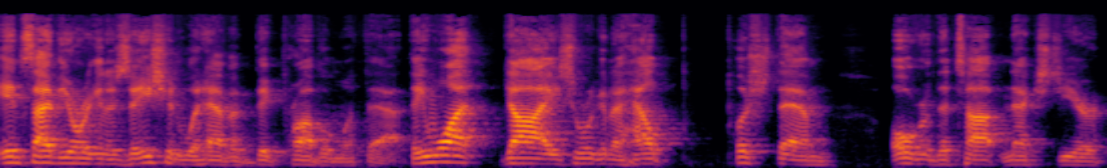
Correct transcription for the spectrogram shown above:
inside the organization would have a big problem with that. They want guys who are going to help push them over the top next year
